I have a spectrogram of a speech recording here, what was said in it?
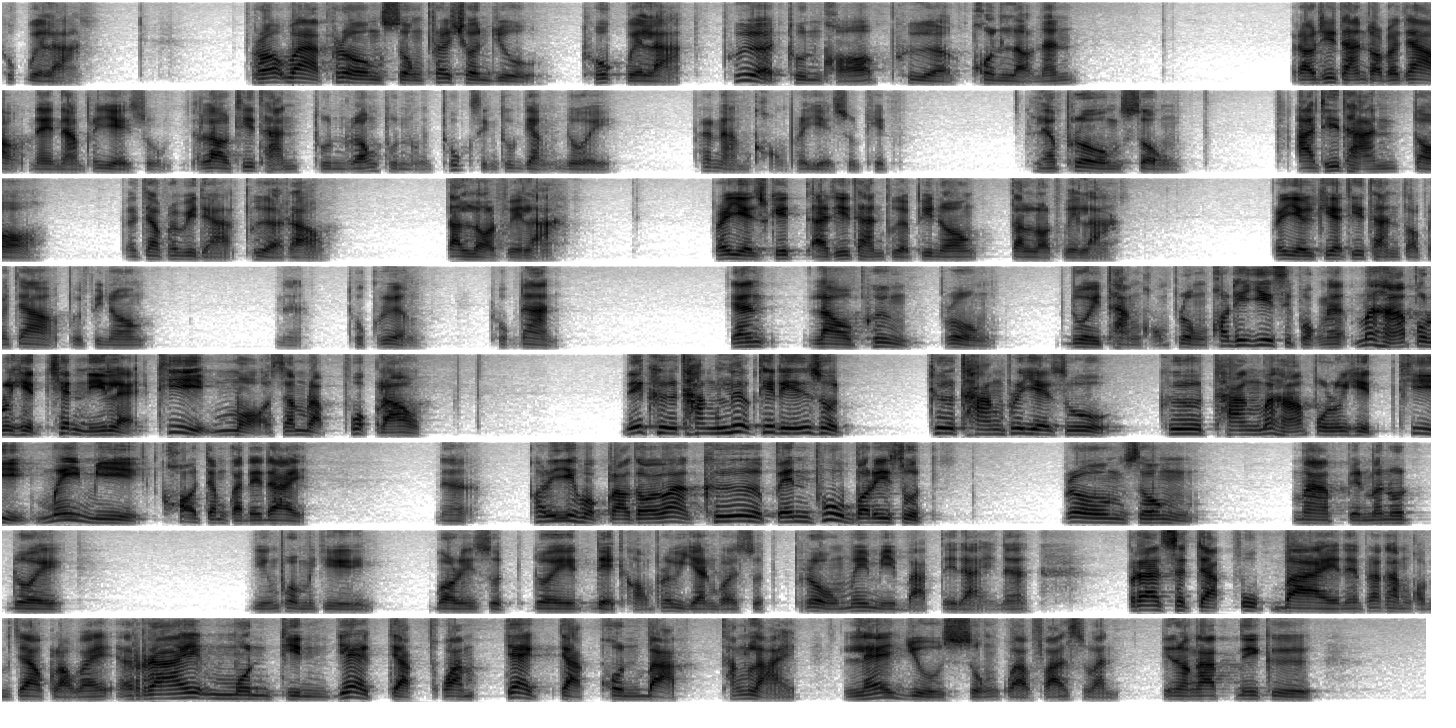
ทุกเวลา เพราะว่าพระองค์ทรงพระชนอยู่ทุกเวลาเพื่อทุนขอเพื่อคนเหล่านั้น เราที่ฐานต่อพระเจ้าในนามพระเยซู เราที่ฐานทุนร้องทุนทุกสิ่งทุกอย่างโดยพระนามของพระเยซูคริสต์แล้วพระองค์ทรงอธิษฐานต่อ ระเจ้าพระบิดาเพื่อเราตลอดเวลา พระเยซูคริสต์อธิษฐานเผื่อพี่น้องตลอดเวลา พระเยซูคริสต์อธิษฐานต่อพระเจ้าเพื่อพี่น้องนะทุกเรื่องทุกด้านฉะนั้นเราพึ่งพระองค์โดยทางของพระองค์ข้อที่ 26 นะมหาปุโรหิตเช่นนี้แหละที่เหมาะสำหรับพวกเรา นี่คือทางเลือกที่ดีที่สุดคือทางพระเยซูคือทางมหาปุโรหิตที่ไม่มีข้อจำกัดใดๆนะ ข้อที่26กล่าวต่อไปว่า คือเป็นผู้บริสุทธิ์พระองค์ทรงมาเป็นมนุษย์โดยหญิงพรหมจีบริสุทธิ์โดยเดชของพระวิญญาณบริสุทธิ์พระองค์ไม่มีบาปใดๆนะปราศจากอุบายในพระคำของพระเจ้ากล่าวไว้ ร้ายมนทินแยกจากความแยกจากคนบาปทั้งหลาย และอยู่สูงกว่าฟ้าสวรรค์พี่น้องครับนี่คือ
